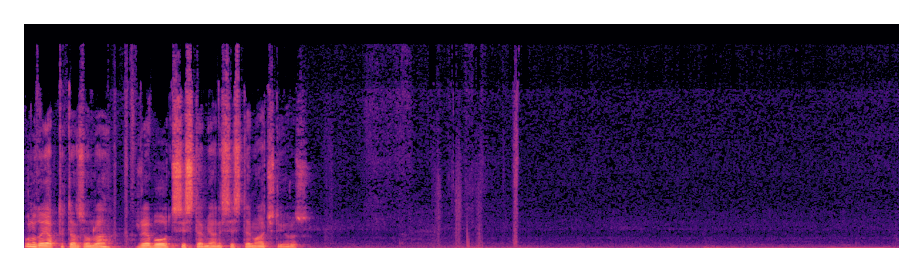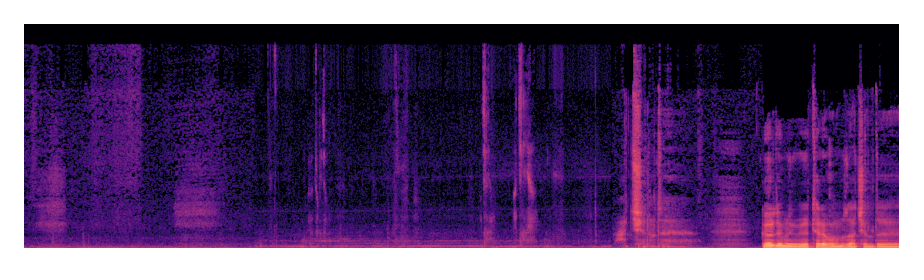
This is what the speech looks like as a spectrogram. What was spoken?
Bunu da yaptıktan sonra reboot sistem yani sistemi aç diyoruz. Açıldı. Gördüğümüz gibi telefonumuz açıldı.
